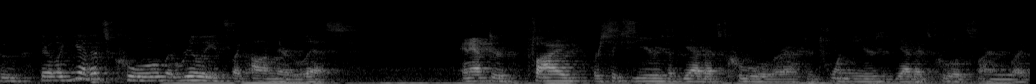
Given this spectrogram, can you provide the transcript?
who they're like, yeah, that's cool, but really it's like on their list. And after five or six years of, yeah, that's cool, or after 20 years of, yeah, that's cool, it's finally like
